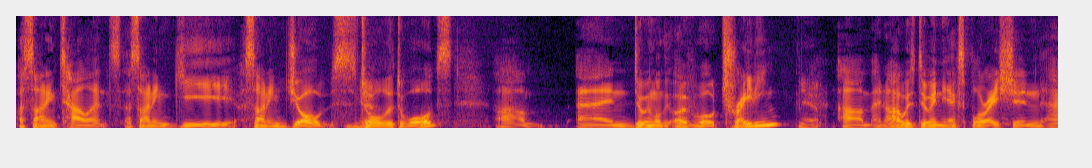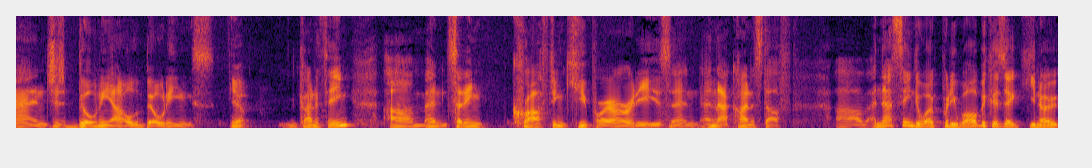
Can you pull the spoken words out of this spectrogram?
assigning talents, assigning gear, assigning jobs to all the dwarves, um, and doing all the overworld trading. Yeah. Um, and I was doing the exploration and just building out all the buildings Yep. kind of thing, um, and setting crafting queue priorities and, and that kind of stuff. Um, and that seemed to work pretty well because like, you know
